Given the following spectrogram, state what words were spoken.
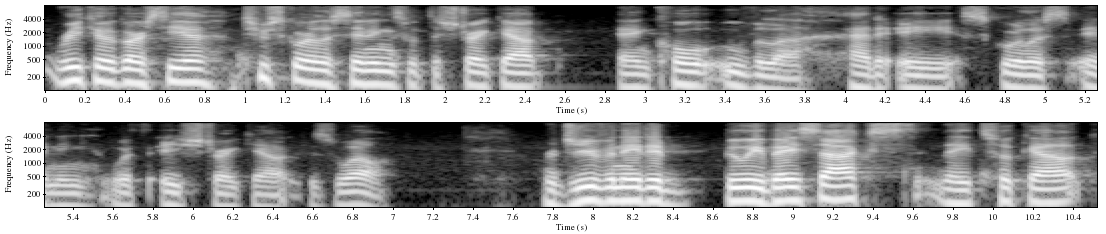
Rico Garcia, two scoreless innings with the strikeout, and Cole Uvila had a scoreless inning with a strikeout as well. Rejuvenated Bowie Bay Sox, they took out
